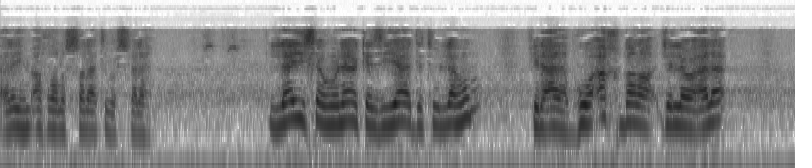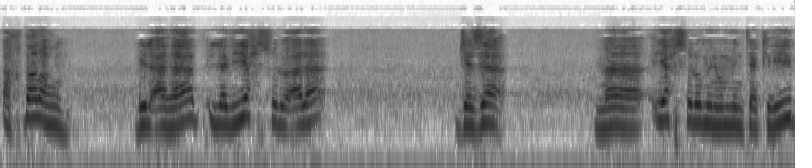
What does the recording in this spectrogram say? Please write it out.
عليهم أفضل الصلاة والسلام. ليس هناك زيادة لهم في العذاب. هو أخبر جل وعلا أخبرهم بالعذاب الذي يحصل على جزاء. ما يحصل منهم من تكذيب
